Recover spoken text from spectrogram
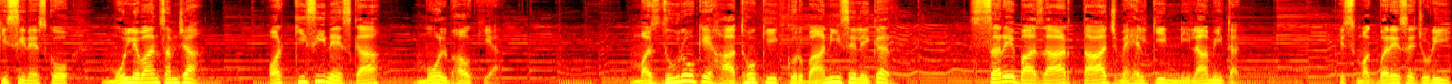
किसी ने इसको मूल्यवान समझा और किसी ने इसका मोल भाव किया। मजदूरों के हाथों की कुर्बानी से लेकर सरे बाज़ार ताजमहल की नीलामी तक, इस मकबरे से जुड़ी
